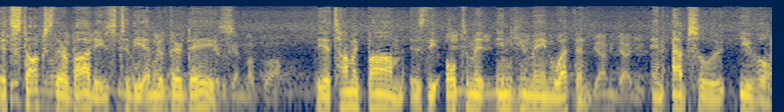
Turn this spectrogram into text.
It stalks their bodies to the end of their days. The atomic bomb is the ultimate inhumane weapon, an absolute evil.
